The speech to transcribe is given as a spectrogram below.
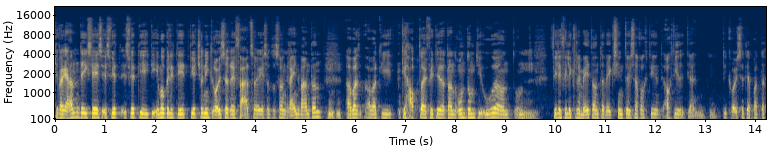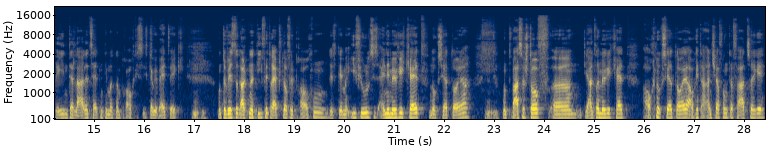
die Varianten, die ich sehe, ist, es wird, es wird die, die E-Mobilität wird schon in größere Fahrzeuge sozusagen reinwandern, mhm. aber, aber die, die Hauptläufe, die dann rund um die Uhr und, und mhm. viele, viele Kilometer unterwegs sind, da ist einfach die, auch die, die, die Größe der Batterien, der Ladezeiten, die man dann braucht, das ist, glaube ich, weit weg. Mhm. Und da wirst du alternative Treibstoffe brauchen. Das Thema E-Fuels ist eine Möglichkeit, noch sehr teuer. Mhm. Und Wasserstoff, äh, die andere Möglichkeit, auch noch sehr teuer, auch in der Anschaffung der Fahrzeuge.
